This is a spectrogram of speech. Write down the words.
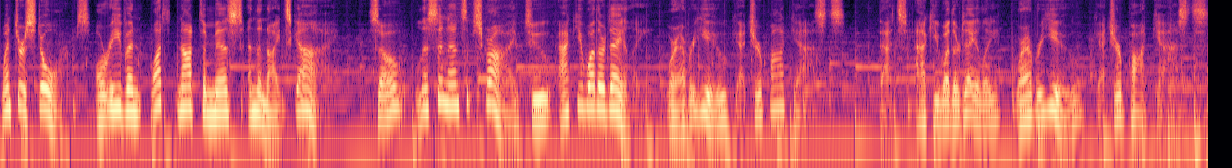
winter storms, or even what not to miss in the night sky. So listen and subscribe to AccuWeather Daily wherever you get your podcasts. That's AccuWeather Daily wherever you get your podcasts.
